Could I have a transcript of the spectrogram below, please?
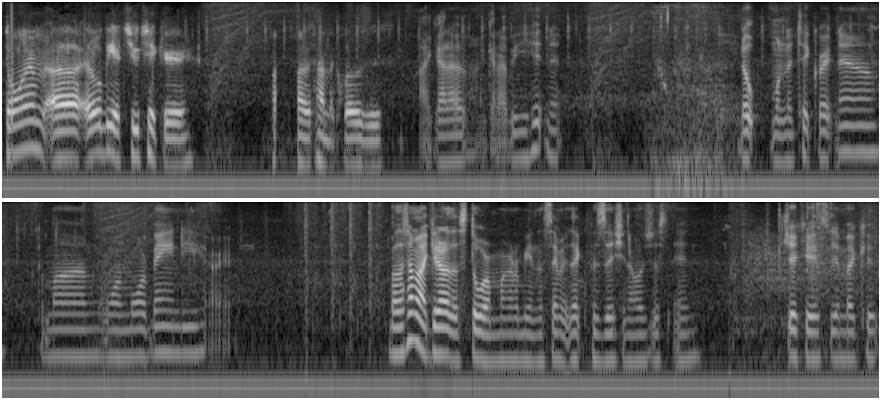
Storm, uh, it'll be a two ticker by the time it closes. I gotta, I gotta be hitting it. Nope, one to tick right now. Come on, one more bandy. All right. By the time I get out of the store, I'm gonna be in the same exact position I was just in. JK, see my kid.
